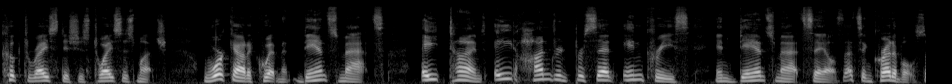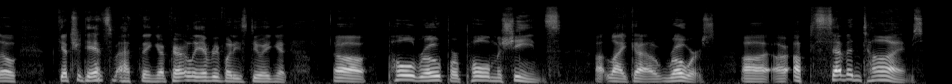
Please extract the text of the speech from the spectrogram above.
Cooked rice dishes, twice as much. Workout equipment, dance mats, eight times, 800% increase in dance mat sales. That's incredible. So get your dance mat thing. Apparently, everybody's doing it. Uh, pull rope or pull machines, uh, like uh, rowers, uh, are up seven times.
